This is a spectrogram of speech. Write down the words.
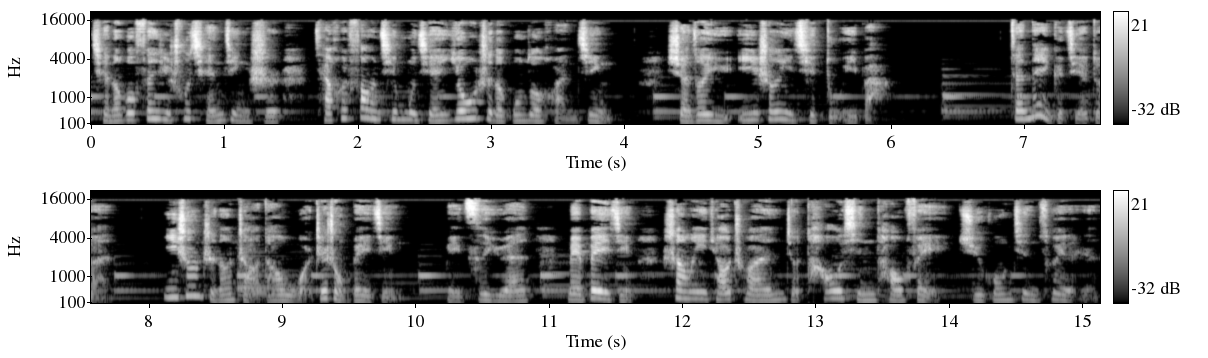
且能够分析出前景时，才会放弃目前优质的工作环境，选择与医生一起赌一把。在那个阶段，医生只能找到我这种背景、没资源、没背景，上了一条船就掏心掏肺、鞠躬尽瘁的人。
